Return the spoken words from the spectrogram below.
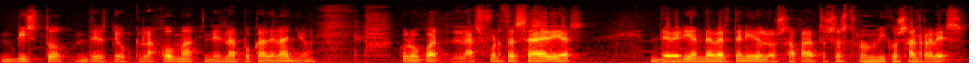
visto desde Oklahoma en la época del año. Con lo cual, las fuerzas aéreas deberían de haber tenido los aparatos astronómicos al revés.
